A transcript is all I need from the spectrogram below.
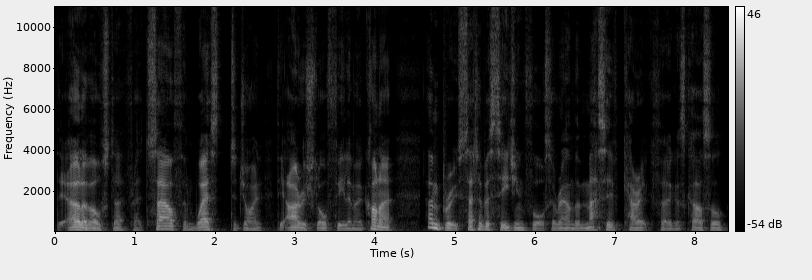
The Earl of Ulster fled south and west to join the Irish Lord Phelim O'Connor, and Bruce set a besieging force around the massive Carrickfergus castle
